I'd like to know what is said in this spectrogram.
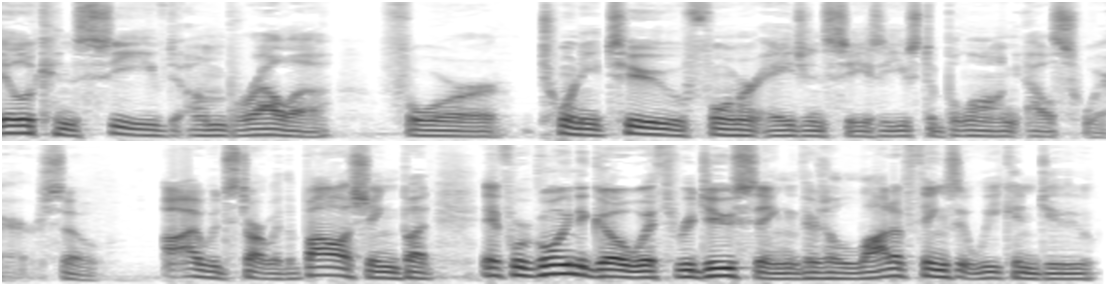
ill conceived umbrella for 22 former agencies that used to belong elsewhere. So I would start with abolishing, but if we're going to go with reducing, there's a lot of things that we can do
